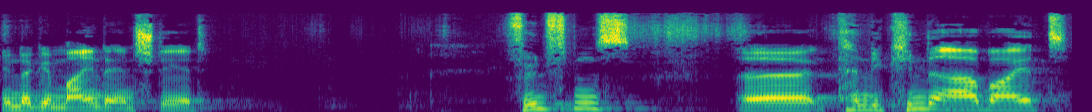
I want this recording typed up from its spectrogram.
in der Gemeinde entsteht. Fünftens äh, kann die Kinderarbeit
